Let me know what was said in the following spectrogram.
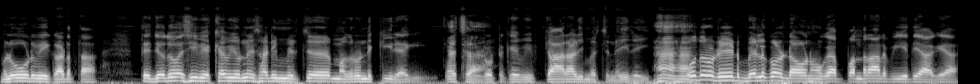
ਮਲੋੜ ਵੀ ਕੱਢਤਾ ਤੇ ਜਦੋਂ ਅਸੀਂ ਵੇਖਿਆ ਵੀ ਉਹਨੇ ਸਾਡੀ ਮਿਰਚ ਮਗਰੋਂ ਨਿੱਕੀ ਰਹਿ ਗਈ। ਅੱਛਾ। ਟੁੱਟ ਕੇ ਵੀ ਚਾਰ ਵਾਲੀ ਮਿਰਚ ਨਹੀਂ ਰਹੀ। ਹਾਂ ਹਾਂ। ਉਧਰੋਂ ਰੇਟ ਬਿਲਕੁਲ ਡਾਊਨ ਹੋ ਗਿਆ 15 ਰੁਪਏ ਤੇ ਆ ਗਿਆ।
